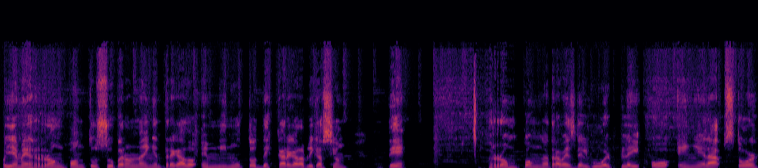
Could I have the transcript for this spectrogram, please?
Óyeme, Ron, pon tu super online entregado en minutos. Descarga la aplicación de Rompon a través del Google Play o en el App Store.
